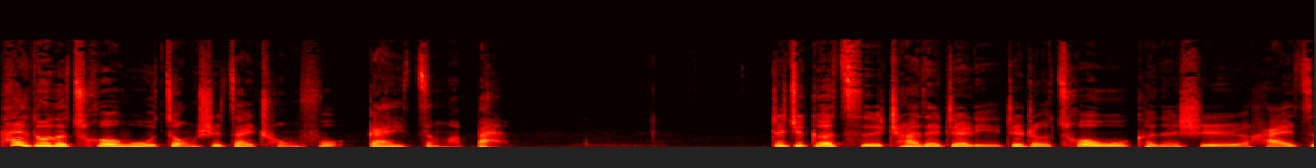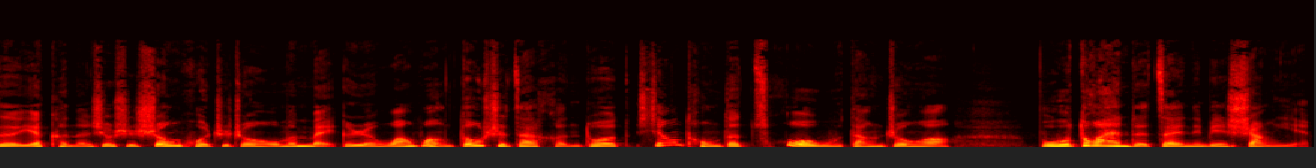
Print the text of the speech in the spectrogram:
太多的错误总是在重复，该怎么办？这句歌词插在这里，这种错误可能是孩子，也可能就是生活之中，我们每个人往往都是在很多相同的错误当中哦，不断的在那边上演。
